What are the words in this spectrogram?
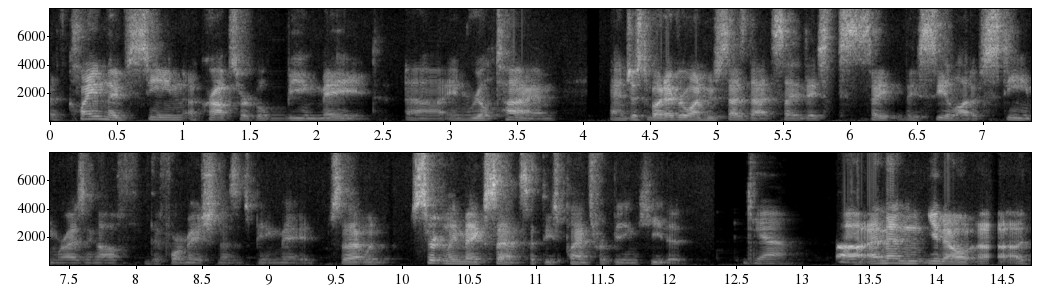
have claimed they've seen a crop circle being made uh, in real time, and just about everyone who says that say they say they see a lot of steam rising off the formation as it's being made. So that would certainly make sense if these plants were being heated. Yeah. Uh, and then you know, uh, uh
